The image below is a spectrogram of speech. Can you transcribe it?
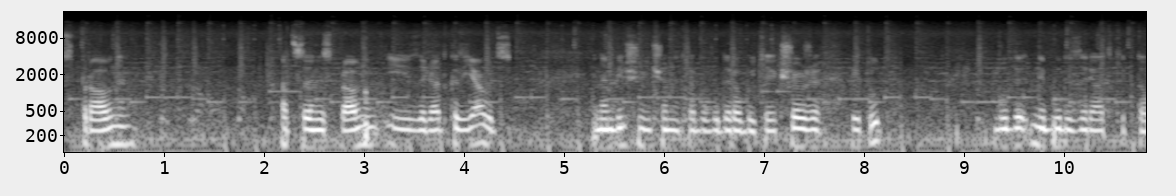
справним, а це несправним і зарядка з'явиться. І нам більше нічого не треба буде робити. А якщо вже і тут буде, не буде зарядки, то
